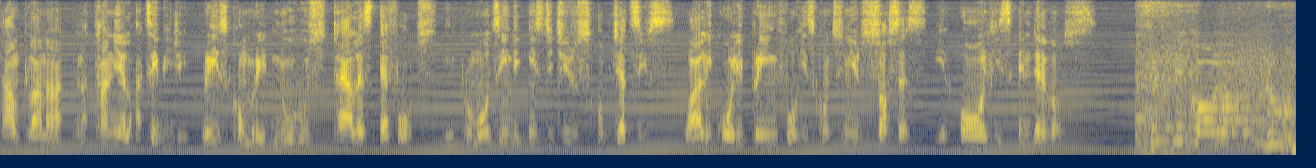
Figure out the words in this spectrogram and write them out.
Town planner Nathaniel Atebije praised Comrade Nuhu's tireless efforts in promoting the Institute's objectives while equally praying for his continued success in all his endeavors. Simply called Nuhu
